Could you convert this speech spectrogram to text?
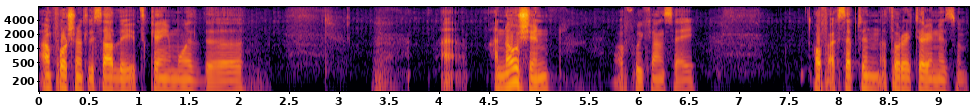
unfortunately, sadly, it came with a notion, if we can say, of accepting authoritarianism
